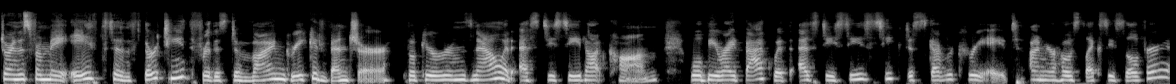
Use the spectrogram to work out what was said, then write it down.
Join us from May 8th to the 13th for this divine Greek adventure. Book your rooms now at SDC.com. We'll be right back with SDC's Seek, Discover, Create. I'm your host, Lexi Silver,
